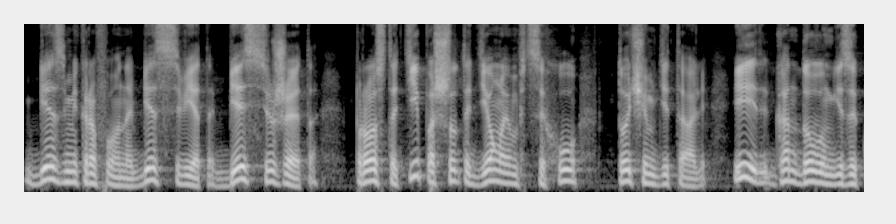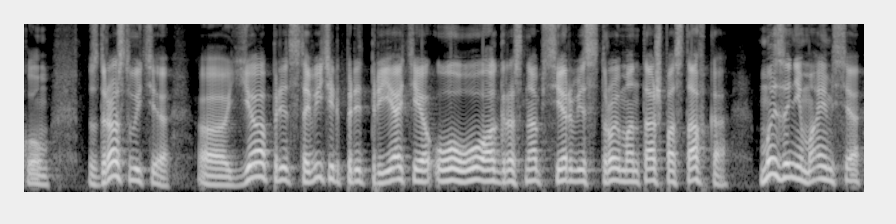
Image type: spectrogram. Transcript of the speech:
без микрофона, без света, без сюжета. Просто типа что-то делаем в цеху, точим детали. И гондовым языком. Здравствуйте, э, я представитель предприятия ООО «Агроснаб-сервис строймонтаж поставка». Мы занимаемся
